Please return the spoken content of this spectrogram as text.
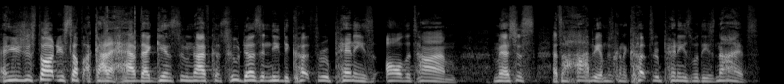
And you just thought to yourself, I got to have that Ginsu knife because who doesn't need to cut through pennies all the time? I mean, it's just, that's a hobby. I'm just to cut through pennies with these knives.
